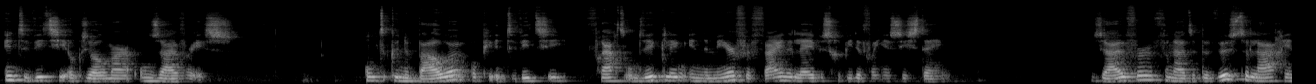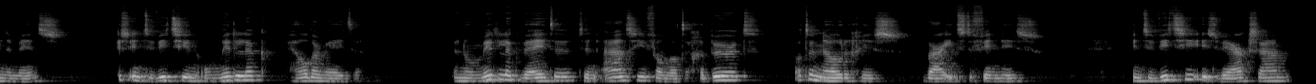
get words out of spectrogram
intuïtie ook zomaar onzuiver is. Om te kunnen bouwen op je intuïtie vraagt ontwikkeling in de meer verfijnde levensgebieden van je systeem. Zuiver vanuit de bewuste laag in de mens is intuïtie een onmiddellijk helder weten. Een onmiddellijk weten ten aanzien van wat er gebeurt, wat er nodig is, waar iets te vinden is. Intuïtie is werkzaam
